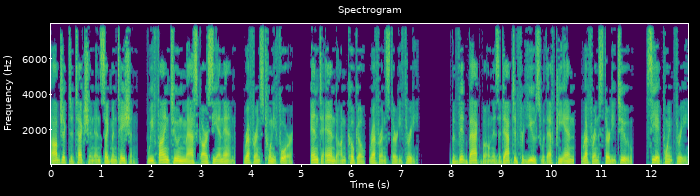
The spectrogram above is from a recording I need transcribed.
Object detection and segmentation. We fine tune mask RCNN, reference 24, end to end on COCO, reference 33. The VIT backbone is adapted for use with FPN, reference 32, CA.3.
